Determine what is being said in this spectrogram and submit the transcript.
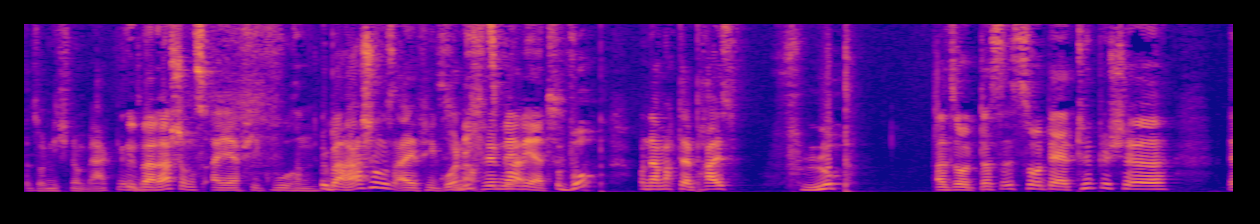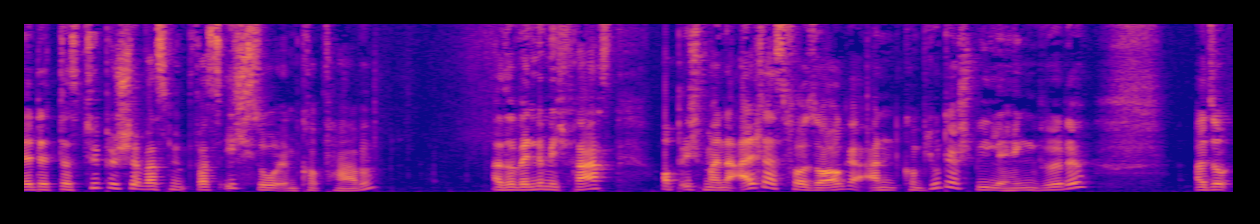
Also nicht nur Märklin, sondern Überraschungseierfiguren. Überraschungsei-Figuren. Nichts mehr wert. Wupp. Und dann macht der Preis flupp. Also das ist so der typische, das, das typische, was, was ich so im Kopf habe. Also wenn du mich fragst, ob ich meine Altersvorsorge an Computerspiele hängen würde, also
